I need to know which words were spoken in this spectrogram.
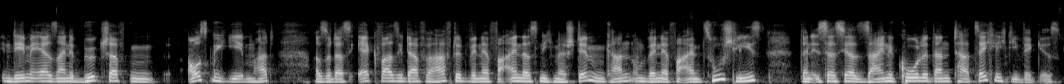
indem er seine Bürgschaften ausgegeben hat, also dass er quasi dafür haftet, wenn der Verein das nicht mehr stemmen kann und wenn der Verein zuschließt, dann ist das ja seine Kohle dann tatsächlich, die weg ist.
